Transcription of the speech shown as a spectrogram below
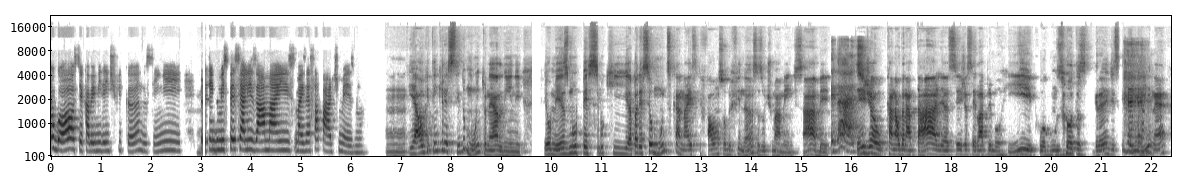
eu gosto e acabei me identificando, assim, e pretendo me especializar mais, mais nessa parte mesmo. Uhum. E é algo que tem crescido muito, né, Aline? Eu mesmo percebo que apareceu muitos canais que falam sobre finanças ultimamente, sabe? Verdade. Seja o canal da Natália, seja, sei lá, Primo Rico, alguns outros grandes que tem aí, né?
